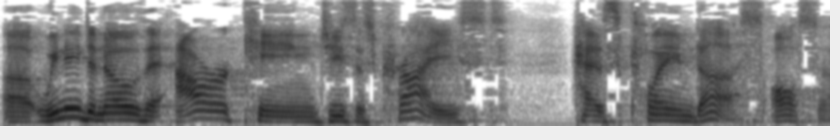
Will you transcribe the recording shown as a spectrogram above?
Uh, we need to know that our King, Jesus Christ, has claimed us also.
